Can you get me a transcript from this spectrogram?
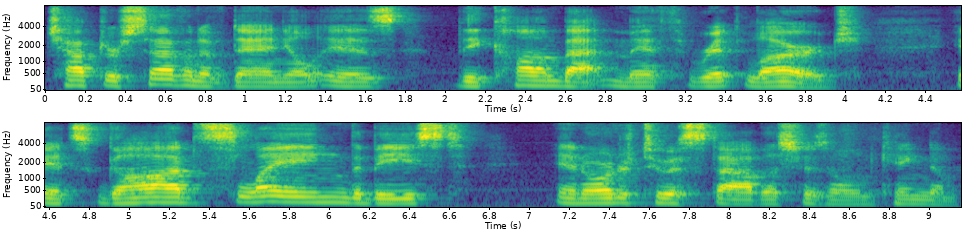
chapter 7 of Daniel is the combat myth writ large. It's God slaying the beast in order to establish his own kingdom.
